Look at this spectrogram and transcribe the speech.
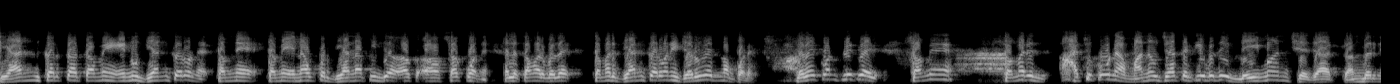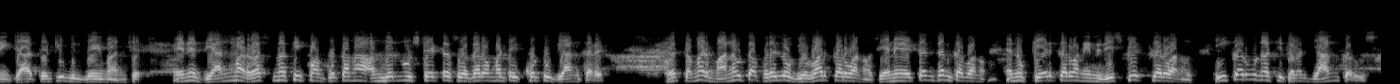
ધ્યાન કરતા તમે એનું ધ્યાન કરો ને, તમને, તમે એના ઉપર ધ્યાન આપી શકો ને. એટલે તમારે બધા તમારે ધ્યાન કરવાની જરૂર જ ન પડે. બધા કોન્ફ્લિક્ટ હોય. તમે, તમારે સાચું કહું ને માનવ જાત એટલી બધી બેઈમાન છે જાત, અંદરની જાત એટલી બધી બેઈમાન છે. એને ધ્યાનમાં રસ નથી, પણ પોતાના અંદરનું સ્ટેટસ વધારવા માટે ખોટું ધ્યાન કરે. હવે તમારે માનવતા ભરેલો વ્યવહાર કરવાનો છે, એને એટેન્શન કરવાનો, એનું કેર કરવાનું, એને રિસ્પેક્ટ કરવાનું એ કરવું નથી, તમારે ધ્યાન કરવું છે.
